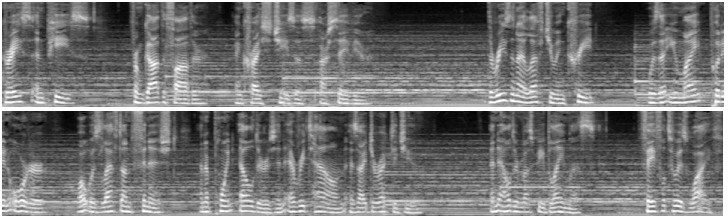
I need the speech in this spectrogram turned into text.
Grace and peace from God the Father and Christ Jesus our Savior. The reason I left you in Crete was that you might put in order what was left unfinished and appoint elders in every town as I directed you. An elder must be blameless, faithful to his wife,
